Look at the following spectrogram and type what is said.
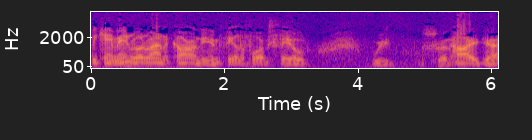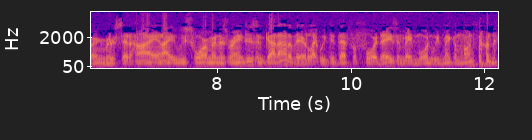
We came in, rode around the car in the infield of Forbes Field. We said, hi, gang. They said hi, and I we swore swore 'em in as Rangers and got out of there like we did that for four days and made more than we'd make a month on the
